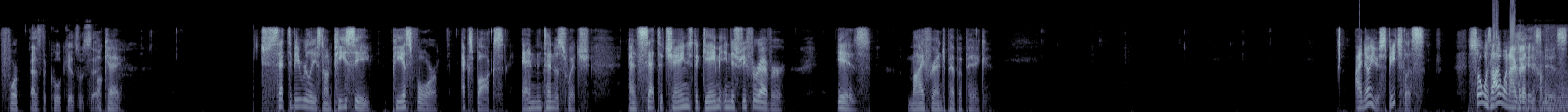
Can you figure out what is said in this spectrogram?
For as the cool kids would say. okay, set to be released on PC, PS4, Xbox, and Nintendo Switch, and set to change the game industry forever, is My Friend Peppa Pig. I know you're speechless. So was I when I read I this news.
